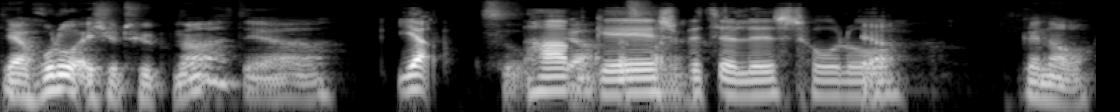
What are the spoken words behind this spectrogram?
der Holo-Echotyp, ne? Der Ja, so, ja, war der. HMG-Spezialist, Holo. Ja, genau.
